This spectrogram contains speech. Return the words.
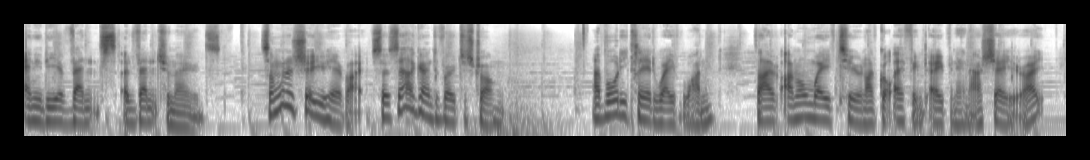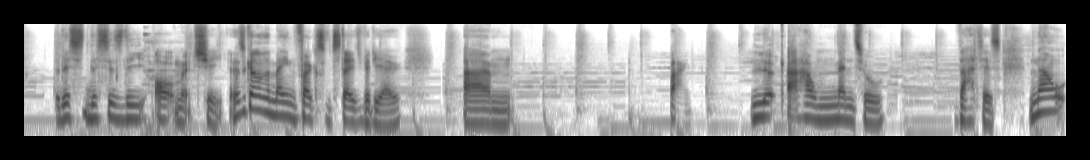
any of the events adventure modes. So I'm going to show you here, right? So say I go into Road to Strong. I've already cleared wave one. So i am on wave two and I've got everything to open in. I'll show you, right? But this this is the ultimate cheat. Is kind of the main focus of today's video. Um, bang. Look at how mental that is. Now,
